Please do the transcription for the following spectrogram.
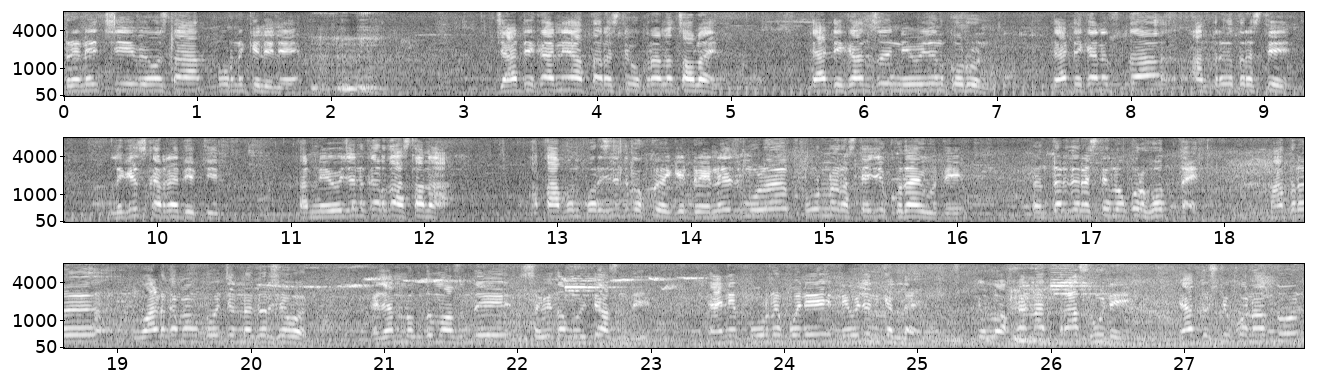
ड्रेनेजची व्यवस्था पूर्ण केलेली आहे. ज्या ठिकाणी आता रस्ते उकरायला चालू आहेत त्या ठिकाणचं नियोजन करून त्या ठिकाणी सुद्धा अंतर्गत रस्ते लगेच करण्यात येतील. कारण नियोजन करत असताना आता आपण परिस्थिती बघतोय की ड्रेनेजमुळं पूर्ण रस्त्याची खुदाई होते. नंतर ते रस्ते लवकर होत नाहीत. मात्र वार्ड क्रमांक दोनचे नगरसेवक गजान मगदूम असून दे सविता मोहिते असून दे त्याने पूर्णपणे नियोजन केलं आहे की लोकांना त्रास होऊ नये. या दृष्टिकोनातून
